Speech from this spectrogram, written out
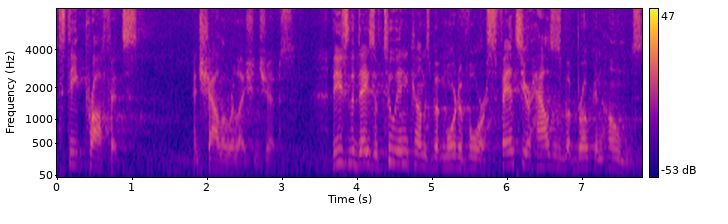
steep profits, and shallow relationships. These are the days of two incomes but more divorce, fancier houses but broken homes,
